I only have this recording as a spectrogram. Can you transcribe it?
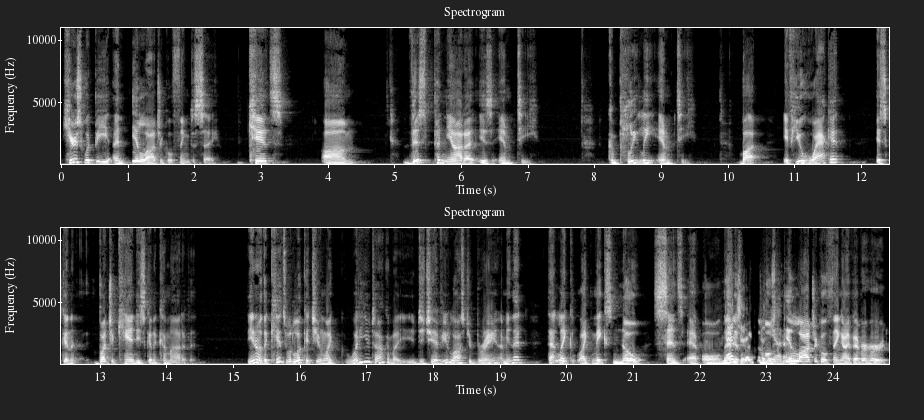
Here's what would be an illogical thing to say. Kids, um, this pinata is empty, completely empty. But if you whack it, it's going to, a bunch of candy is going to come out of it you know, the kids would look at you and like, "What are you talking about? Did you have you lost your brain?" I mean that that like like makes no sense at all. Magic that is like the most illogical thing I've ever heard.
